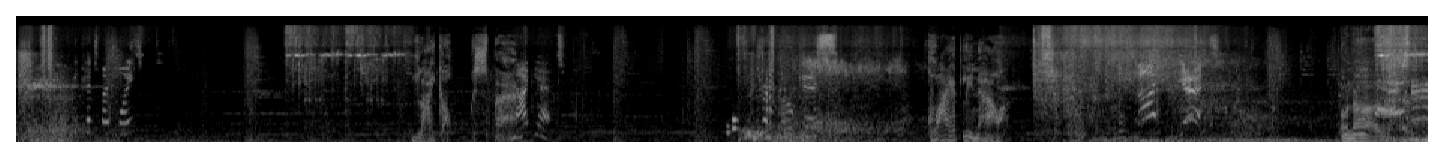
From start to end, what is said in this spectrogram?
You catch my point? Like a whisper. Not yet. Focus. Quietly now. Not yet. Ownage.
